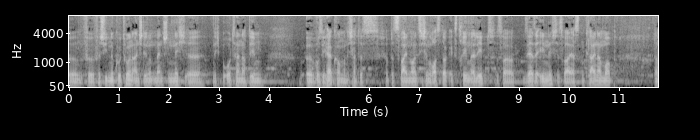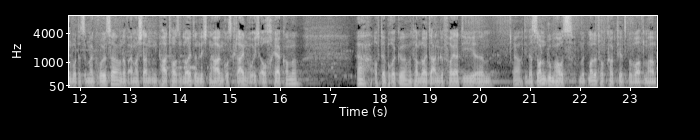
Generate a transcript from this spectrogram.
äh, für verschiedene Kulturen einstehen und Menschen nicht, äh, nicht beurteilen nach dem, äh, wo sie herkommen. Und ich hatte das, ich habe das 92 in Rostock extrem erlebt. Es war sehr, sehr ähnlich. Es war erst ein kleiner Mob, dann wurde es immer größer und auf einmal standen ein paar tausend Leute in Lichtenhagen, groß-klein, wo ich auch herkomme ja, auf der Brücke und haben Leute angefeuert, die, ähm, ja, die das Sonnenblumenhaus mit Molotow-Cocktails beworfen haben.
